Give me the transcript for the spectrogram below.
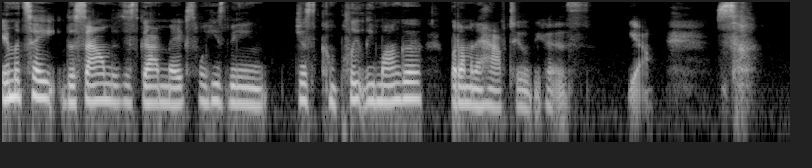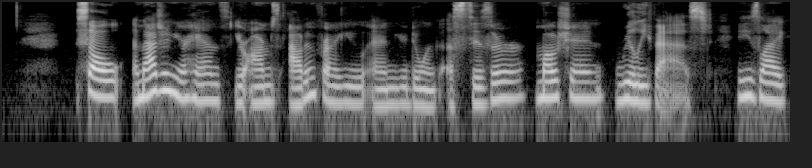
imitate the sound that this guy makes when he's being just completely manga, but I'm to have to because, yeah. So, so imagine your hands, your arms out in front of you, and you're doing a scissor motion really fast. He's like,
